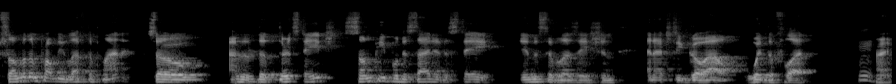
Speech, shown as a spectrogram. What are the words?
Some of them probably left the planet. So at the third stage, some people decided to stay in the civilization and actually go out with the flood, mm. right?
